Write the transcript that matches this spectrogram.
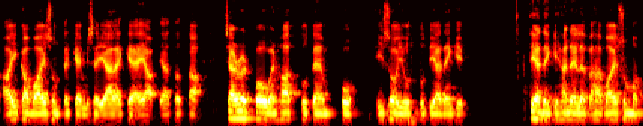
aika vaisun tekemisen jälkeen. Ja, ja tota, Jared Bowen hattutemppu, iso juttu tietenkin, tietenkin hänelle vähän vaisumma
